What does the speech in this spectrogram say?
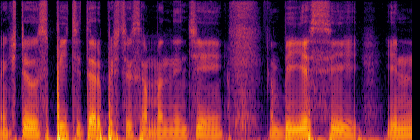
నెక్స్ట్ స్పీచ్ థెరపిస్ట్కి సంబంధించి BSc in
